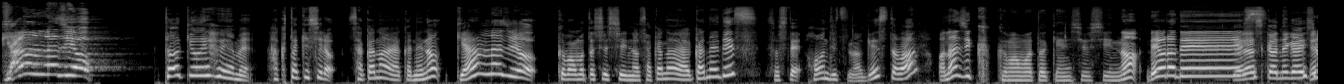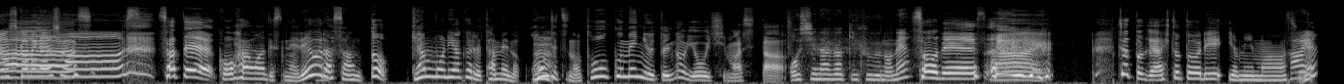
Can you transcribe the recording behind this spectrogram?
ギャンラ東京 FM 白竹城坂上茜のギャンラジオ。熊本出身の坂上茜です。そして本日のゲストは同じく熊本県出身のレオラです。よろしくお願いします。よろしくお願いします。さて後半はですねレオラさんとギャン盛り上がるための本日のトークメニューというのを用意しました、お品書き風のね。そうです。はい。ちょっとじゃあ一通り読みますね。はい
